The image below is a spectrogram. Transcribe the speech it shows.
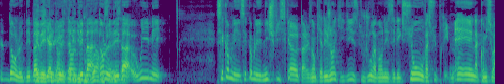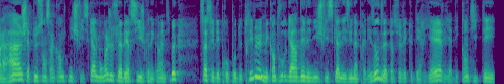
euh, dans le débat qui, a lieu, dans, le débat, dans le débat, oui, mais c'est comme les, niches fiscales, par exemple. Il y a des gens qui disent toujours avant les élections, on va supprimer la commission à la hache, il y a 250 niches fiscales. Bon, moi, je suis à Bercy, je connais quand même un petit peu. Ça, c'est des propos de tribune, mais quand vous regardez les niches fiscales les unes après les autres, vous apercevez que derrière, il y a des quantités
